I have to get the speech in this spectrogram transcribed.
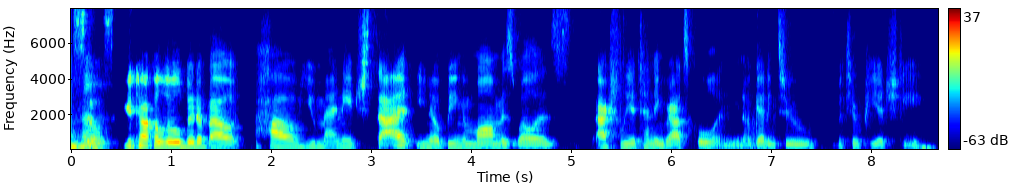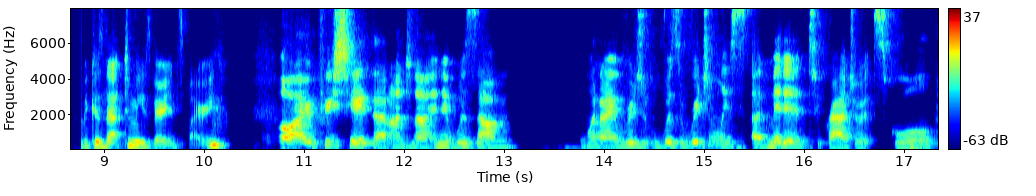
Mm-hmm. So you talk a little bit about how you managed that, you know, being a mom as well as actually attending grad school and you know getting to with your PhD? Because that to me is very inspiring. Well, I appreciate that, Anjana. And it was um, when I was originally admitted to graduate school,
